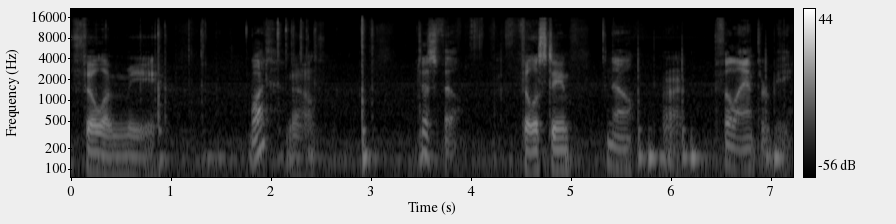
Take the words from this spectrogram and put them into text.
Phil and me. What? No. Just Phil. Philistine. No, All right. philanthropy.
